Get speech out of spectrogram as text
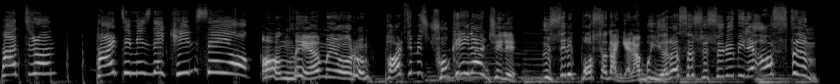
patron, partimizde kimse yok. Anlayamıyorum. Partimiz çok eğlenceli. Üstelik postadan gelen bu yarasa süsünü bile astım.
